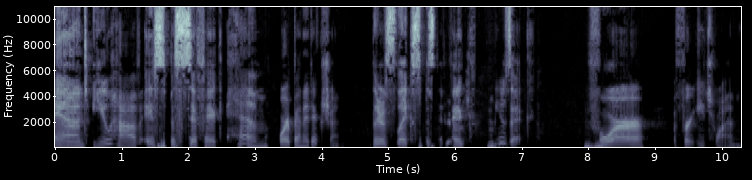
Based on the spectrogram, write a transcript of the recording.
and you have a specific hymn or benediction. There's like specific mm-hmm. music mm-hmm. for for each one.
